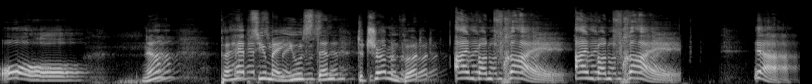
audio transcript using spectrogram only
oh, yeah? Perhaps you may use then the German word einwandfrei, einwandfrei. Yeah,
